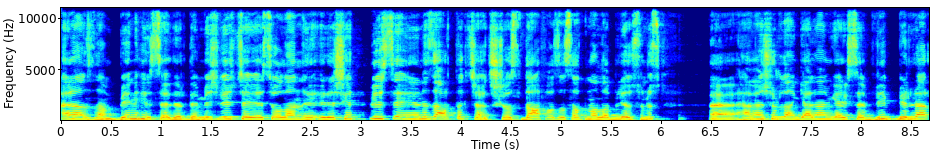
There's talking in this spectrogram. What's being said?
en azından 1000 hissedir demiş. VIP seviyesi olan e, ilişkin VIP seviyeniz arttıkça açıkçası daha fazla satın alabiliyorsunuz. E, hemen şuradan gelmem gerekirse VIP 1'ler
